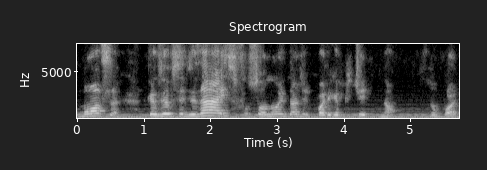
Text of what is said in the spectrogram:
mostra, porque às vezes você diz, ah, isso funcionou, então a gente pode repetir. Não, não pode.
